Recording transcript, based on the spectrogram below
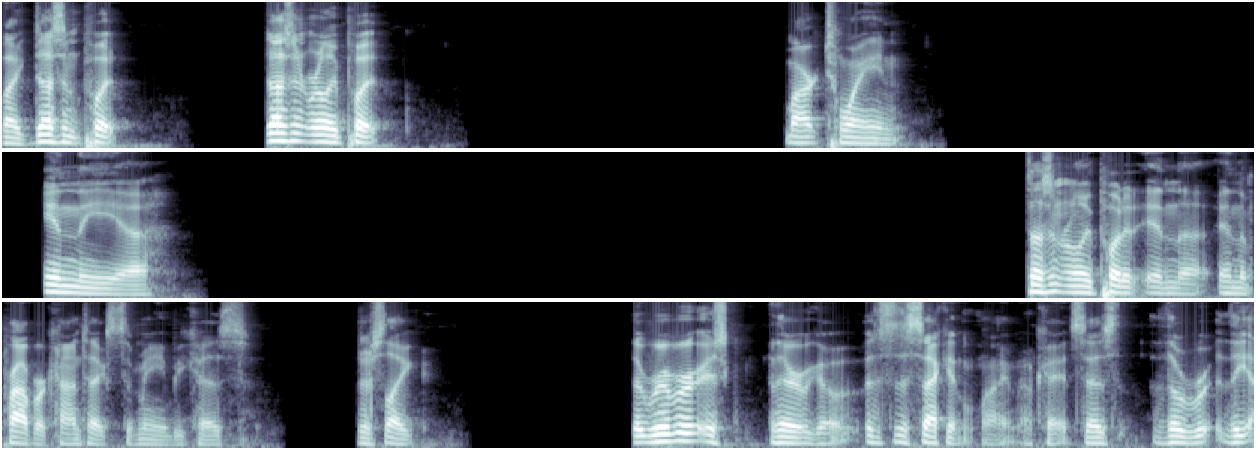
like doesn't put doesn't really put Mark Twain in the uh, doesn't really put it in the in the proper context to me because there's like the river is there we go. It's the second line. Okay. It says the the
